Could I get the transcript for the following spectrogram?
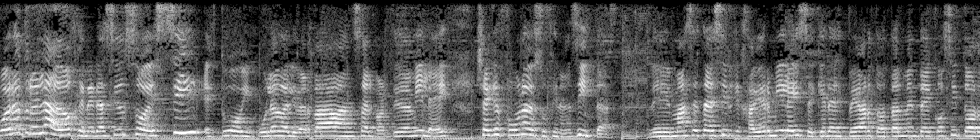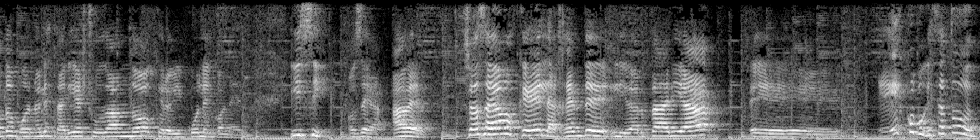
Por otro lado, Generación Zoe sí estuvo vinculado a Libertad Avanza, el partido de Milei, ya que fue uno de sus financistas. De más está decir que Javier Milei se quiere despegar totalmente de Cositorto porque no le estaría ayudando que lo vinculen con él. Y sí, o sea, a ver, ya sabemos que la gente libertaria eh, es como que está todo,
